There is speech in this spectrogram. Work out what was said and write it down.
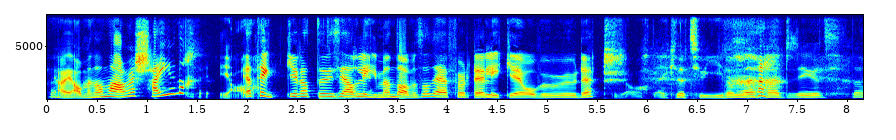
Ja ja, men han er vel skeiv, da. Ja. Jeg tenker at hvis jeg hadde ligget med en dame, så hadde jeg følt det like overvurdert. ja, det er ikke noe tvil om det. Herregud. Det...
